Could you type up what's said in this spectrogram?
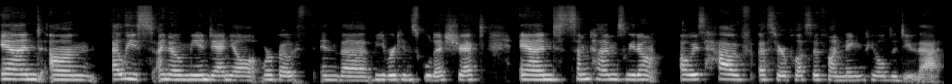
And um, at least i know me and daniel were both in the beaverton school district and sometimes we don't always have a surplus of funding to be able to do that.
